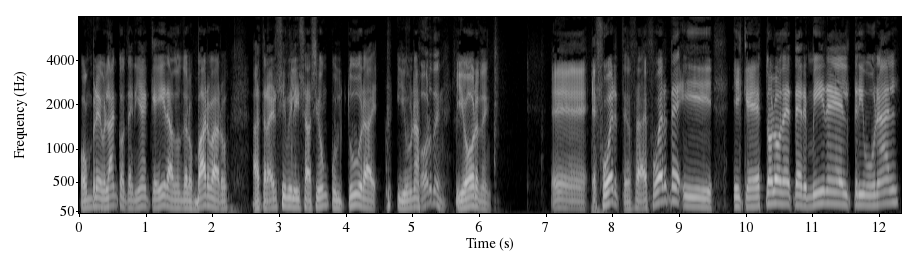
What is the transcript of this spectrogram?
hombre blanco tenían que ir a donde los bárbaros a traer civilización, cultura y una Orden. y orden. Eh, es fuerte, o sea, es fuerte y, y que esto lo determine el tribunal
